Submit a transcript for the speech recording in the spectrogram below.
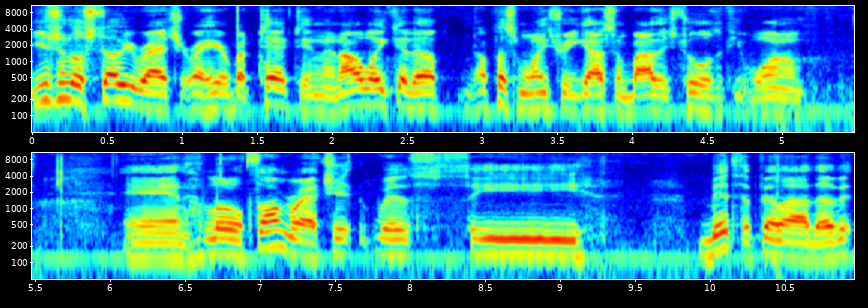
using a little stubby ratchet right here by Tekton, and I'll link it up. I'll put some links where you guys can buy these tools if you want them. And a little thumb ratchet with the bit that fell out of it.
